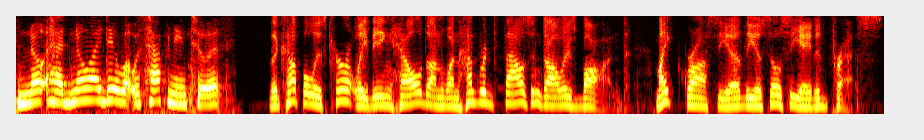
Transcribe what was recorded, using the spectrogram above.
no had no idea what was happening to it. The couple is currently being held on $100,000 bond. Mike Gracia, The Associated Press.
